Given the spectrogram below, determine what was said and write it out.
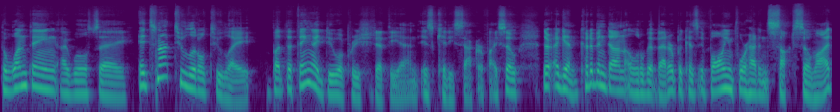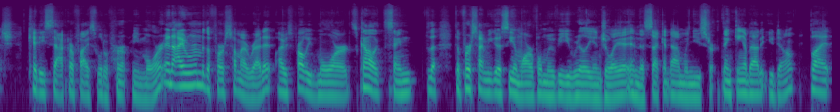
The one thing I will say, it's not too little, too late but the thing I do appreciate at the end is Kitty's sacrifice. So there again could have been done a little bit better because if Volume Four hadn't sucked so much, Kitty's sacrifice would have hurt me more. And I remember the first time I read it, I was probably more. It's kind of like the same. The, the first time you go see a Marvel movie, you really enjoy it, and the second time when you start thinking about it, you don't. But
